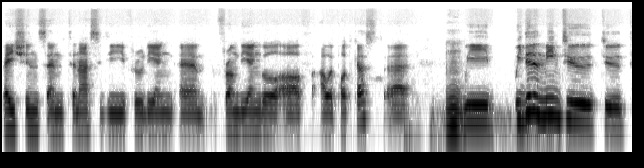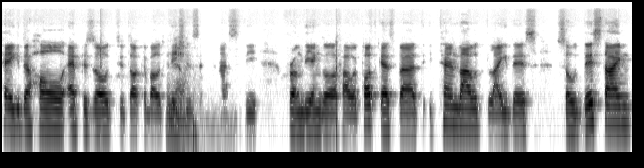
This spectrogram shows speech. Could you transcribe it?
patience and tenacity through the um, from the angle of our podcast. Uh, Mm, we we didn't mean to to take the whole episode to talk about No. patience and tenacity from the angle of our podcast but it turned out like this. So this time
